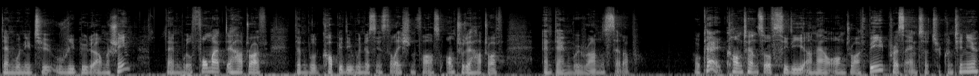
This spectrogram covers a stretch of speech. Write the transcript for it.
Then we need to reboot our machine. Then we'll format the hard drive. Then we'll copy the Windows installation files onto the hard drive. And then we run setup. Okay, contents of CD are now on drive B. Press enter to continue.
